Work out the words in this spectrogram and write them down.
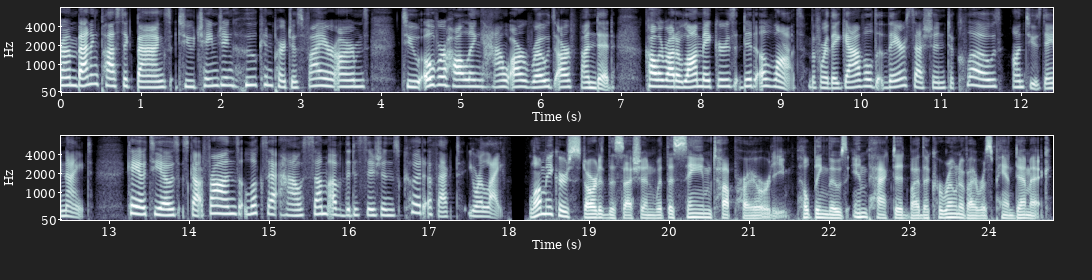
From banning plastic bags to changing who can purchase firearms to overhauling how our roads are funded, Colorado lawmakers did a lot before they gavelled their session to close on Tuesday night. KOTO's Scott Franz looks at how some of the decisions could affect your life. Lawmakers started the session with the same top priority helping those impacted by the coronavirus pandemic.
